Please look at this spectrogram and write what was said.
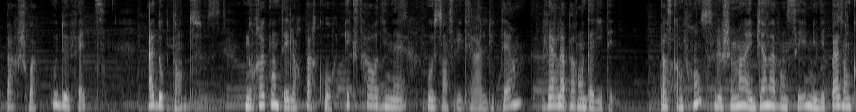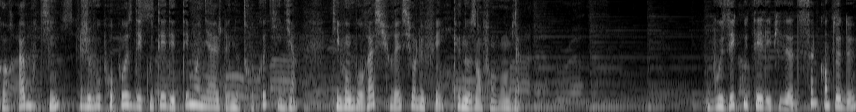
par choix ou de fait, adoptantes, nous raconter leur parcours extraordinaire, au sens littéral du terme, vers la parentalité. Parce qu'en France, le chemin est bien avancé mais n'est pas encore abouti, je vous propose d'écouter des témoignages de notre quotidien qui vont vous rassurer sur le fait que nos enfants vont bien. Vous écoutez l'épisode 52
